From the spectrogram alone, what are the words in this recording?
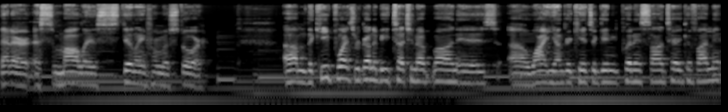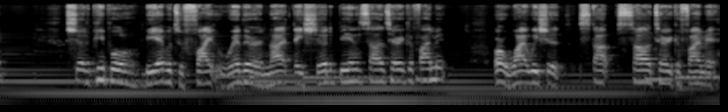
that are as small as stealing from a store. Um, the key points we're going to be touching up on is uh, why younger kids are getting put in solitary confinement. Should people be able to fight whether or not they should be in solitary confinement? Or why we should stop solitary confinement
